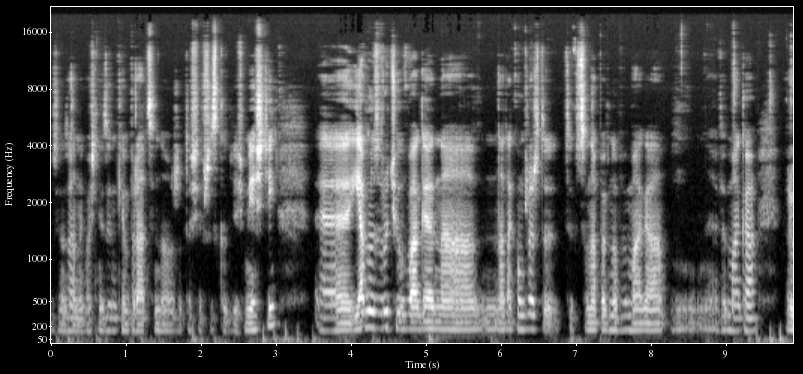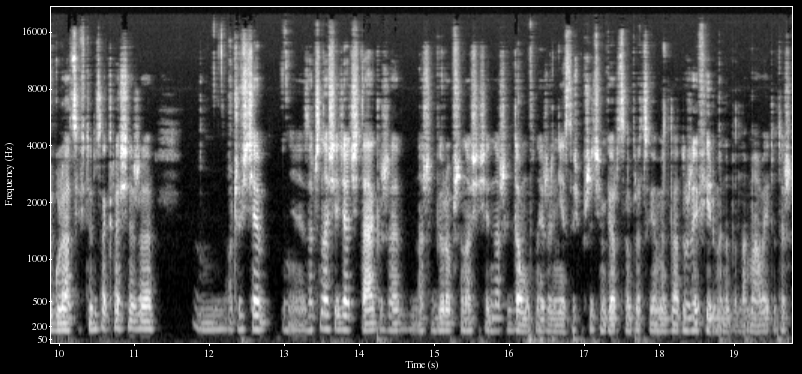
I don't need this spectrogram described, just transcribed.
związanych właśnie z rynkiem pracy, no, że to się wszystko gdzieś mieści. E, ja bym zwrócił uwagę na, na taką rzecz, to, to, co na pewno wymaga, wymaga regulacji w tym zakresie, że Mm, oczywiście zaczyna się dziać tak, że nasze biuro przenosi się do naszych domów. No jeżeli nie jesteśmy przedsiębiorcą, pracujemy dla dużej firmy, no bo dla małej to też,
